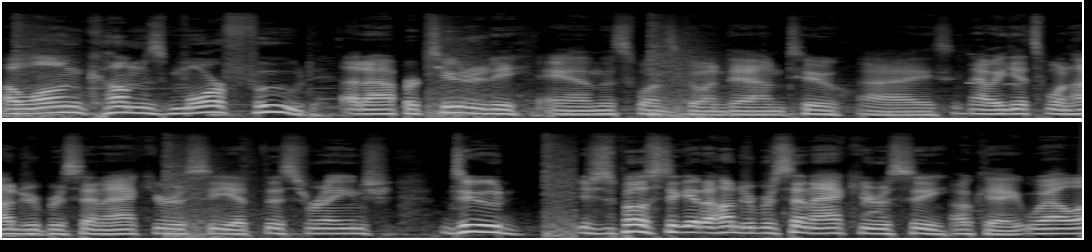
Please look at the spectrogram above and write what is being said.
Along comes more food. An opportunity. And this one's going down too. Uh, now he gets 100% accuracy at this range. Dude, you're supposed to get 100% accuracy. Okay, well,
